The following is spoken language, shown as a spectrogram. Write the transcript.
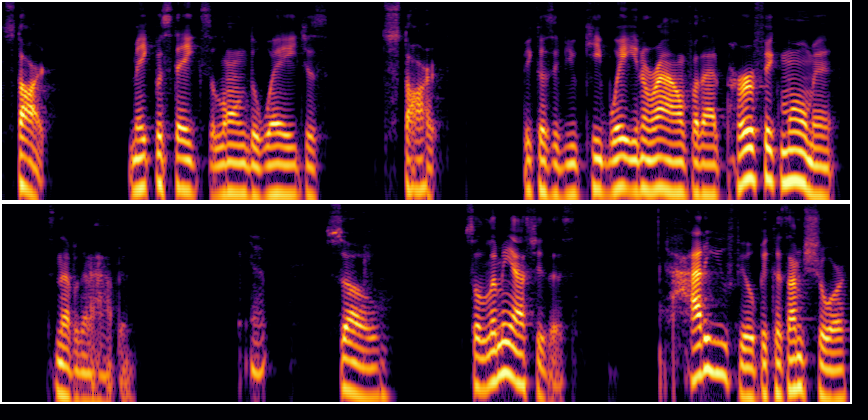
Start. Make mistakes along the way, just start. Because if you keep waiting around for that perfect moment, it's never going to happen. Yep. So, so let me ask you this. How do you feel because I'm sure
